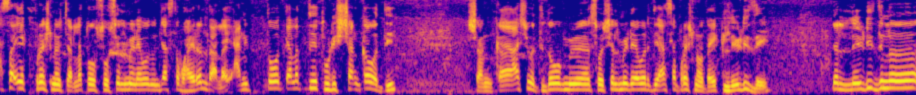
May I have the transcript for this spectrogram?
असा एक प्रश्न विचारला. तो सोशल मीडियामधून जास्त व्हायरल झाला आहे आणि तो त्याला ती थोडी शंका होती. शंका अशी होती तो मी सोशल मीडियावरती असा प्रश्न होता एक लेडीज आहे. त्या लेडीजनं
